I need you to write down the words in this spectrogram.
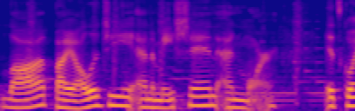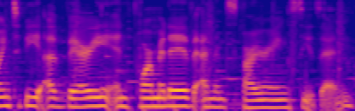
law, biology, animation, and more. It's going to be a very informative and inspiring season.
